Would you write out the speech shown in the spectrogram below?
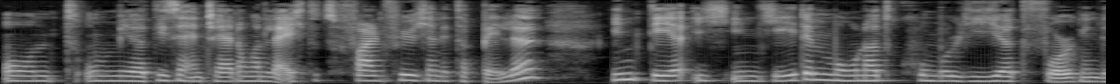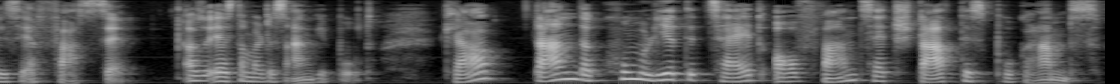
Und um mir diese Entscheidungen leichter zu fallen, führe ich eine Tabelle, in der ich in jedem Monat kumuliert Folgendes erfasse. Also erst einmal das Angebot. Klar, dann der kumulierte Zeitaufwand seit Start des Programms.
